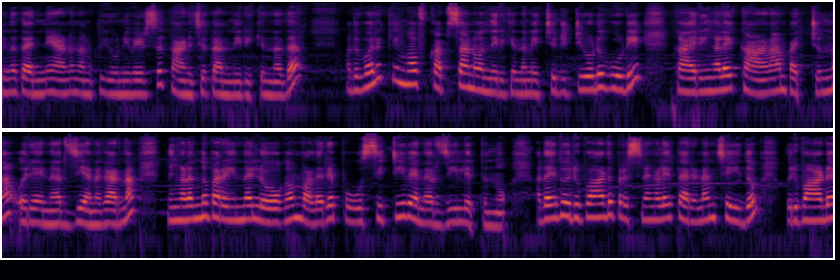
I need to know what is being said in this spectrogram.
എന്ന് തന്നെയാണ് നമുക്ക് യൂണിവേഴ്സ് കാണിച്ചു തന്നിരിക്കുന്നത്. അതുപോലെ കിങ് ഓഫ് കപ്സ് ആണ് വന്നിരിക്കുന്നത്. മെച്യൂരിറ്റിയോടുകൂടി കാര്യങ്ങളെ കാണാൻ പറ്റുന്ന ഒരു എനർജിയാണ് കാരണം നിങ്ങളെന്ന് പറയുന്ന ലോകം വളരെ പോസിറ്റീവ് എനർജിയിൽ എത്തുന്നു. അതായത് ഒരുപാട് പ്രശ്നങ്ങളെ തരണം ചെയ്തും ഒരുപാട്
